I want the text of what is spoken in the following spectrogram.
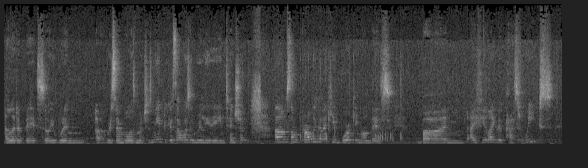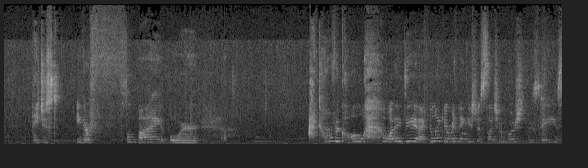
a little bit so it wouldn't uh, resemble as much as me because that wasn't really the intention. Um, so I'm probably gonna keep working on this but I feel like the past weeks they just either by or I don't recall what I did. I feel like everything is just such a mush these days.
